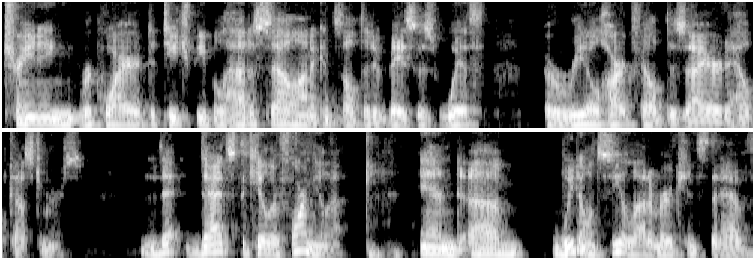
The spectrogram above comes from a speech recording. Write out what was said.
training required to teach people how to sell on a consultative basis with a real heartfelt desire to help customers. That that's the killer formula. And um, we don't see a lot of merchants that have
